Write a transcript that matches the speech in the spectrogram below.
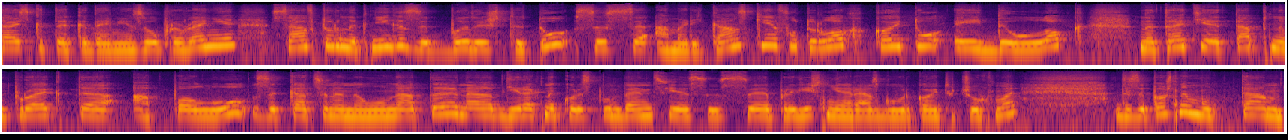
Китайската академия за управление, са автор на книга за бъдещето с американския футуролог, който е идеолог на третия етап на проекта Аполо за кацане на Луната. Една директна кореспонденция с предишния разговор, който чухме. Да започнем от там.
